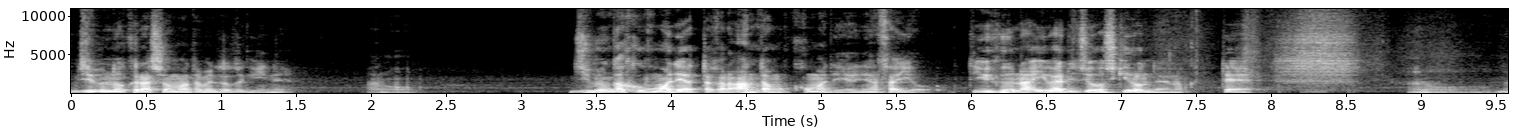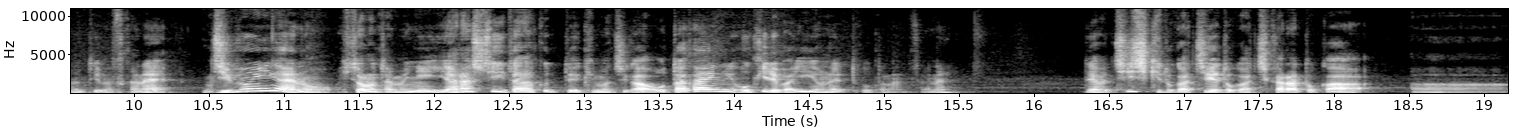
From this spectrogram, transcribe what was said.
自分の暮らしをまとめた時にねあの自分がここまでやったからあんたもここまでやりなさいよっていうふうないわゆる常識論ではなくってあのなんて言いますかね自分以外の人のためにやらせていただくっていう気持ちがお互いに起きればいいよねってことなんですよね。で知識とか知恵とか力とかあ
